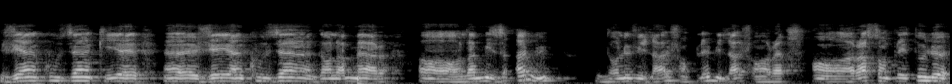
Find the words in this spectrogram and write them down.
J'ai un cousin qui est, euh, j'ai un cousin dans la mer, on l'a mise à nu dans le village, en plein village, on, on le,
